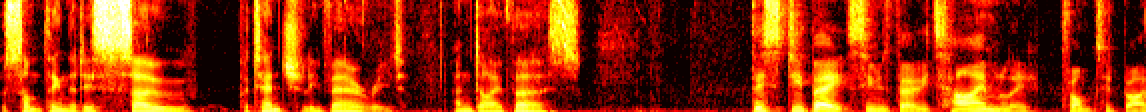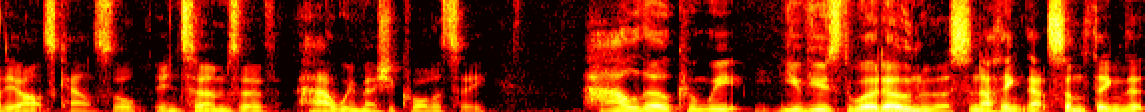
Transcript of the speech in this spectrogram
something that is so potentially varied and diverse. This debate seems very timely, prompted by the Arts Council in terms of how we measure quality. How, though, can we? You've used the word onerous, and I think that's something that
